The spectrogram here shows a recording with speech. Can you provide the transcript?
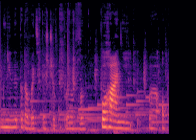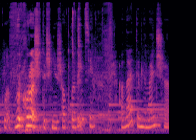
мені не подобається те, що я купила в поганій е, в хорошій, точніше, обкладинці, але тим не менше.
